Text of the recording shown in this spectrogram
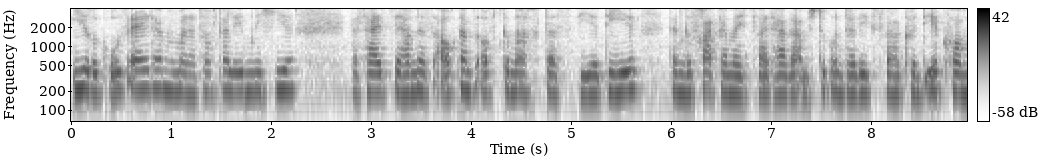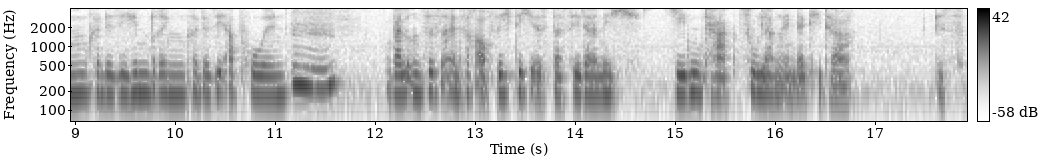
ihre Großeltern von meiner Tochter leben nicht hier. Das heißt, wir haben das auch ganz oft gemacht, dass wir die dann gefragt haben, wenn ich zwei Tage am Stück unterwegs war, könnt ihr kommen, könnt ihr sie hinbringen, könnt ihr sie abholen. Mhm. Weil uns es einfach auch wichtig ist, dass sie da nicht jeden Tag zu lang in der Kita ist.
